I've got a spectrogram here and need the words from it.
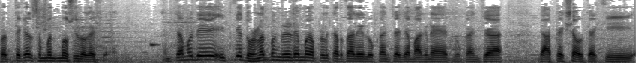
प्रत्येकाचा संबंध महसूल विभागाशी आहे. आणि त्यामध्ये इतके धोरणात्मक निर्णय मग आपल्याला करता आले. लोकांच्या ज्या मागण्या आहेत लोकांच्या ज्या अपेक्षा होत्या की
